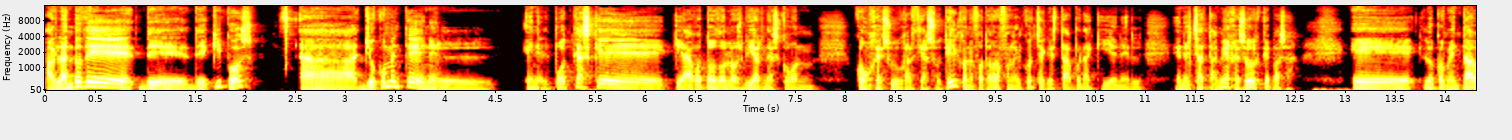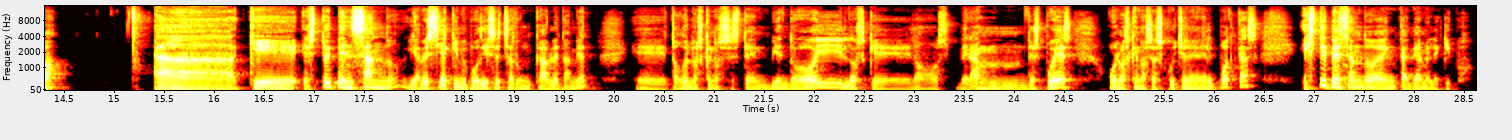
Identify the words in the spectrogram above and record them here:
Hablando de, de, equipos, ah, yo comenté en el, en el podcast que, hago todos los viernes con, Jesús García Sutil, con el fotógrafo en el coche, que está por aquí en el, en el chat también. Jesús, ¿qué pasa? Eh, lo comentaba ah, que estoy pensando, y a ver si aquí me podéis echar un cable también, eh, todos los que nos estén viendo hoy, los que nos verán después o los que nos escuchen en el podcast, estoy pensando en cambiarme el equipo.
